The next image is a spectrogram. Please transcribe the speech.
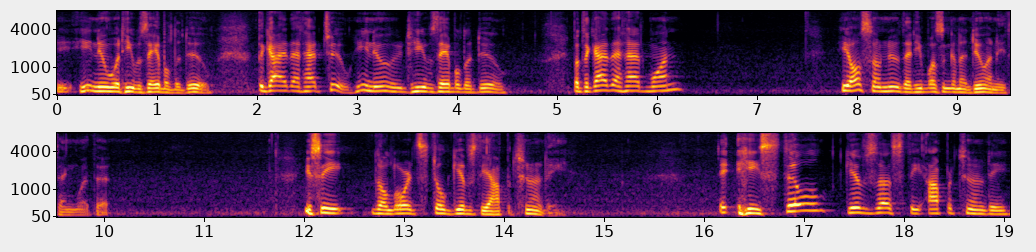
He, he knew what he was able to do. The guy that had two, he knew he was able to do. But the guy that had one, he also knew that he wasn't going to do anything with it. You see, the Lord still gives the opportunity. He still gives us the opportunity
